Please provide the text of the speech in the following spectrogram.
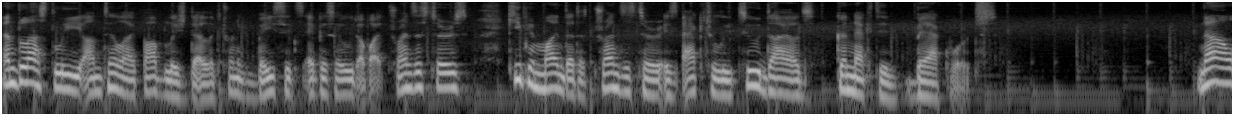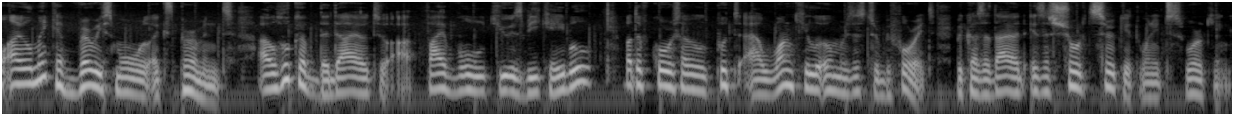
And lastly, until I publish the electronic basics episode about transistors, keep in mind that a transistor is actually two diodes connected backwards. Now I will make a very small experiment. I will hook up the diode to a 5 volt USB cable, but of course I will put a 1 kilo ohm resistor before it, because a diode is a short circuit when it's working.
